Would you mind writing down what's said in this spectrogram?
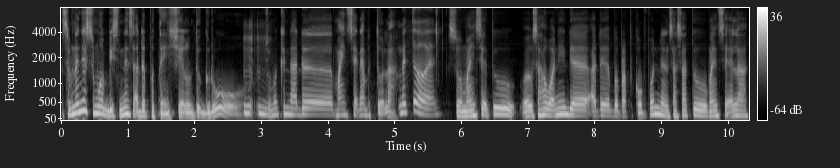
sebenarnya semua bisnes ada potential untuk grow. Mm-mm. Cuma kena ada mindset yang betul lah. Betul. So mindset tu uh, usahawan ni dia ada beberapa komponen. Salah satu mindset lah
